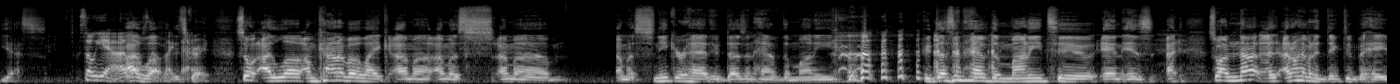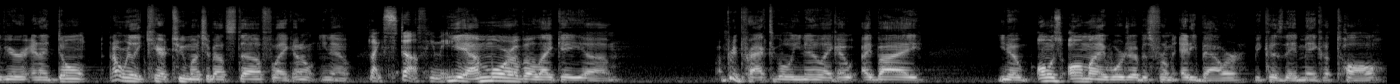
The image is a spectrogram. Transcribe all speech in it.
yes. So yeah, I I love, love stuff it. like it's that. great. So I love. I'm kind of a like. I'm a. I'm a. I'm a. I'm a sneakerhead who doesn't have the money, who doesn't have the money to, and is. I, so I'm not. I, I don't have an addictive behavior, and I don't. I don't really care too much about stuff. Like I don't. You know. Like stuff, you mean? Yeah, I'm more of a like a. Um, I'm pretty practical. You know, like I, I buy. You know, almost all my wardrobe is from Eddie Bauer because they make a tall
